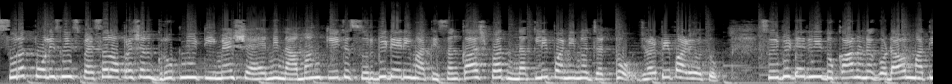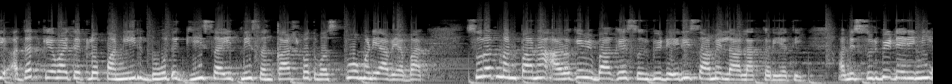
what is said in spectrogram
સુરત પોલીસની સ્પેશિયલ ઓપરેશન ગ્રુપની ટીમે શહેરની નામાંકિત સુરભી ડેરીમાંથી શંકાસ્પદ નકલી પનીરનો જથ્થો ઝડપી પાડ્યો હતો. સુરભી ડેરીની દુકાન અને ગોડાઉનમાંથી અદત કહેવાય તેટલો પનીર, દૂધ, ઘી સહિતની શંકાસ્પદ વસ્તુઓ મળી આવ્યા બાદ સુરત મનપાના આરોગ્ય વિભાગે સુરભી ડેરી સામે લાલાક કરી હતી અને સુરભી ડેરીની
